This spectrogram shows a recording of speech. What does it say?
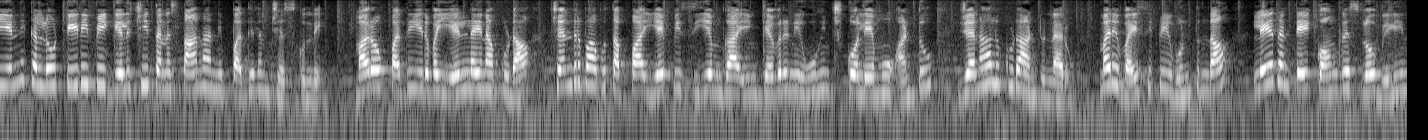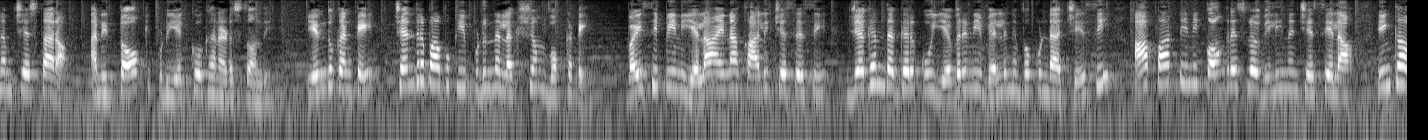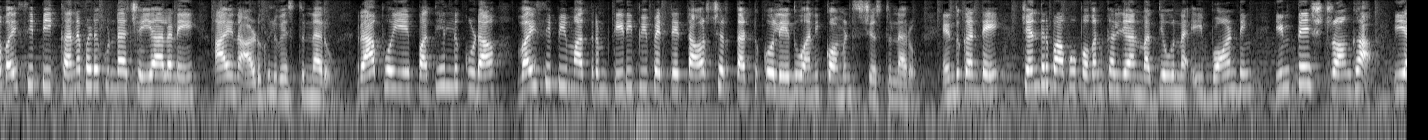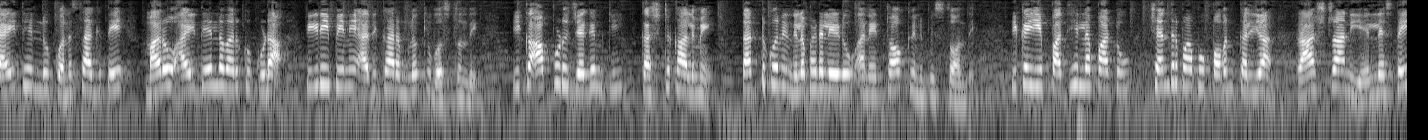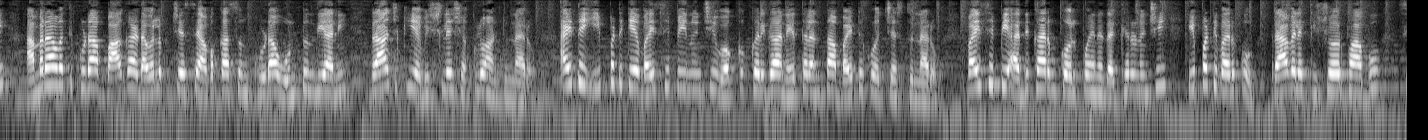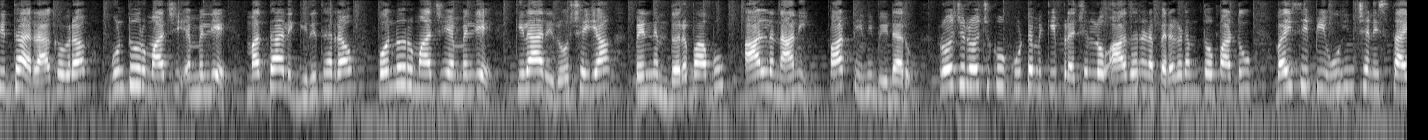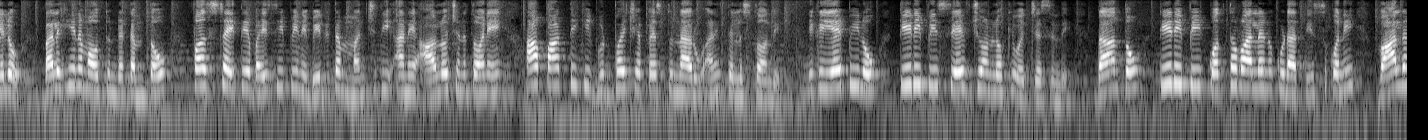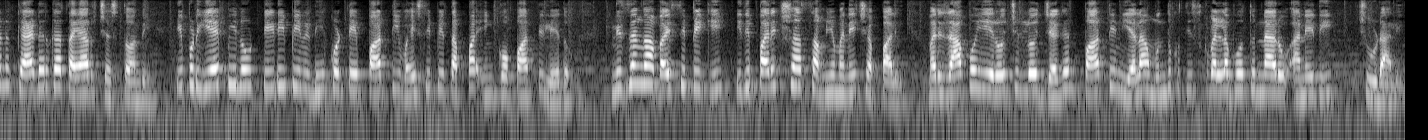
ఈ ఎన్నికల్లో టీడీపీ గెలిచి తన స్థానాన్ని పదిలం చేసుకుంది. మరో పది ఇరవై ఏళ్ళైనా కూడా చంద్రబాబు తప్ప ఏపీ సీఎంగా ఇంకెవరిని ఊహించుకోలేము అంటూ జనాలు కూడా అంటున్నారు. మరి వైసీపీ ఉంటుందా? లేదంటే కాంగ్రెస్లో విలీనం చేస్తారా? అని టాక్ ఇప్పుడు ఎక్కువగా నడుస్తోంది. ఎందుకంటే చంద్రబాబుకి ఇప్పుడున్న లక్ష్యం ఒక్కటే వైసీపీని ఎలా అయినా ఖాళీ చేసేసి జగన్ దగ్గరకు ఎవరిని వెళ్ళనివ్వకుండా చేసి ఆ పార్టీని కాంగ్రెస్లో విలీనం చేసేలా ఇంకా వైసీపీ కనబడకుండా చేయాలనే ఆయన అడుగులు వేస్తున్నారు. రాబోయే పదేళ్ళు కూడా వైసీపీ మాత్రం టీడీపీ పెట్టే టార్చర్ తట్టుకోలేదు అని కామెంట్స్ చేస్తున్నారు. ఎందుకంటే చంద్రబాబు పవన్ కళ్యాణ్ మధ్య ఉన్న ఈ బాండింగ్ ఇంతే స్ట్రాంగ్గా ఈ ఐదేళ్ళు కొనసాగితే మరో ఐదేళ్ళ వరకు కూడా టీడీపీని అధికారంలోకి వస్తుంది. ఇక అప్పుడు జగన్కి కష్టకాలమే. తట్టుకొని నిలబడలేడు అనే టాక్ వినిపిస్తోంది. ఇక ఈ పదేళ్ళ పాటు చంద్రబాబు పవన్ కళ్యాణ్ రాష్ట్రాన్ని ఎల్లేస్తే అమరావతి కూడా బాగా డెవలప్ చేసే అవకాశం కూడా ఉంటుంది అని రాజకీయ విశ్లేషకులు అంటున్నారు. అయితే ఇప్పటికే వైసీపీ నుంచి ఒక్కొక్కరిగా నేతలంతా బయటకు వచ్చేస్తున్నారు. వైసీపీ అధికారం కోల్పోయిన దగ్గర నుంచి ఇప్పటి వరకు రావెల కిషోర్ బాబు సిద్ధ రాఘవరావు గుంటూరు మాజీ ఎమ్మెల్యే మద్దాలి గిరిధర్రావు పొన్నూరు మాజీ ఎమ్మెల్యే కిలారి రోషయ్య పెన్నెం దొరబాబు ఆళ్ళ నాని పార్టీని వీడారు. రోజు రోజుకు కూటమికి ప్రజల్లో ఆదరణ పెరగడంతో పాటు వైసీపీ ఊహించని స్థాయిలో బలహీన బలహీనమవుతుండటంతో ఫస్ట్ అయితే వైసీపీని వీడటం మంచిది అనే ఆలోచనతోనే ఆ పార్టీకి గుడ్ బై చెప్పేస్తున్నారు అని తెలుస్తోంది. ఇక ఏపీలో టీడీపీ సేఫ్ జోన్లోకి వచ్చేసింది. దాంతో టీడీపీ కొత్త వాళ్ళను కూడా తీసుకొని వాళ్ళను క్యాడర్గా తయారు చేస్తోంది. ఇప్పుడు ఏపీలో టీడీపీని ఢీకొట్టే పార్టీ వైసీపీ తప్ప ఇంకో పార్టీ లేదు. నిజంగా వైసీపీకి ఇది పరీక్షా సమయమనే చెప్పాలి. మరి రాబోయే రోజుల్లో జగన్ పార్టీని ఎలా ముందుకు తీసుకువెళ్ళబోతున్నారు అనేది చూడాలి.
